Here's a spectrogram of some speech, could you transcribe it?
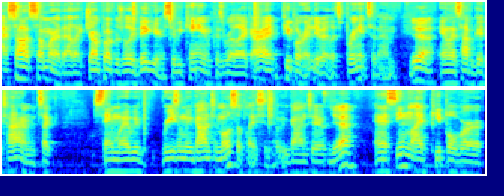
I saw it somewhere that like jump rope was really big here, so we came because we're like, all right, people are into it, let's bring it to them Yeah, and let's have a good time. It's like same way we've reason we've gone to most of the places that we've gone to, yeah, and it seemed like people were,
